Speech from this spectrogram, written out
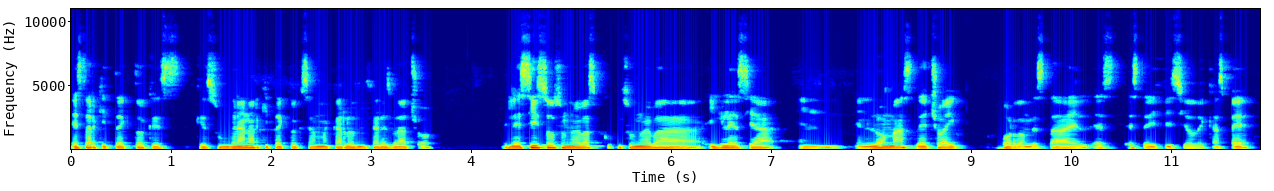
este arquitecto, que es, que es un gran arquitecto que se llama Carlos Mijares Bracho, les hizo su nueva, su nueva iglesia en, en Lomas, de hecho ahí por donde está este edificio de Caspe,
